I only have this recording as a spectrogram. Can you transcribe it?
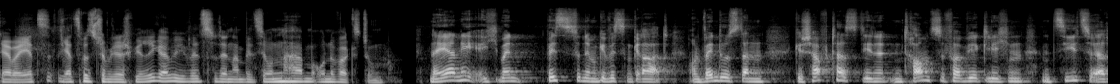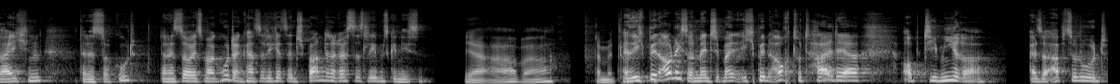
Ja, aber jetzt, jetzt wird es schon wieder schwieriger. Wie willst du denn Ambitionen haben ohne Wachstum? Naja, nee, ich meine, bis zu einem gewissen Grad. Und wenn du es dann geschafft hast, dir einen Traum zu verwirklichen, ein Ziel zu erreichen, dann ist doch gut. Dann ist doch jetzt mal gut, dann kannst du dich jetzt entspannt den Rest des Lebens genießen. Ja, aber damit Also ich bin auch nicht so ein Mensch, ich, bin auch total der Optimierer. Also absolut.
